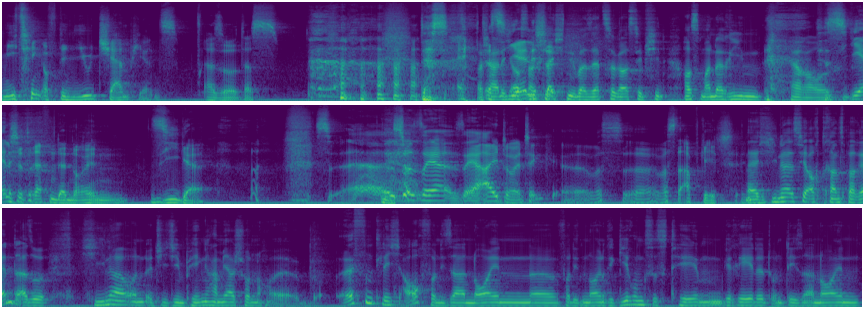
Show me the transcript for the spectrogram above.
Meeting of the New Champions. Also das. das, Wahrscheinlich aus einer jährliche- schlechten Übersetzung aus, dem aus Mandarin heraus. Das jährliche Treffen der neuen Sieger. Das äh, ist schon sehr, sehr eindeutig, äh, was, äh, was da abgeht. Na, China ist ja auch transparent. Also China und Xi Jinping haben ja schon öffentlich auch von dieser neuen, von diesem neuen Regierungssystem geredet und dieser neuen,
